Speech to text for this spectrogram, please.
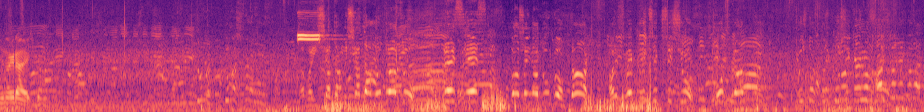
Nie nagrałeś mnie. Dawaj, siadamy, siadamy od razu. Pres jest. Uważaj na długą, tak. Ale zwleknijcie, Krzysiu. Moc bramki. Już do zwleknijcie, Krzysiu.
